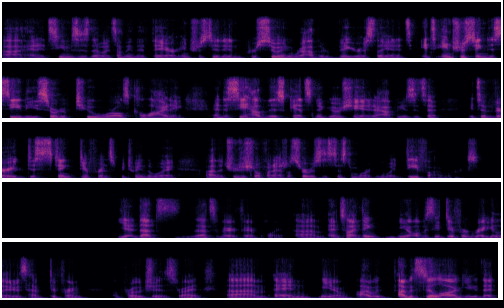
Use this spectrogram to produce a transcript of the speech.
Uh, and it seems as though it's something that they are interested in pursuing rather vigorously. And it's it's interesting to see these sort of two worlds colliding and to see how this gets negotiated out because it's a it's a very distinct difference between the way uh, the traditional financial services system works and the way DeFi works. Yeah, that's that's a very fair point. Um, and so I think you know obviously different regulators have different approaches, right? Um, and you know I would I would still argue that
